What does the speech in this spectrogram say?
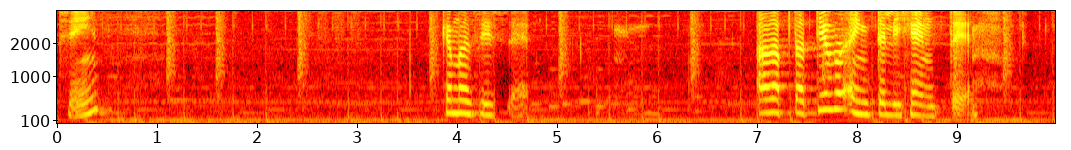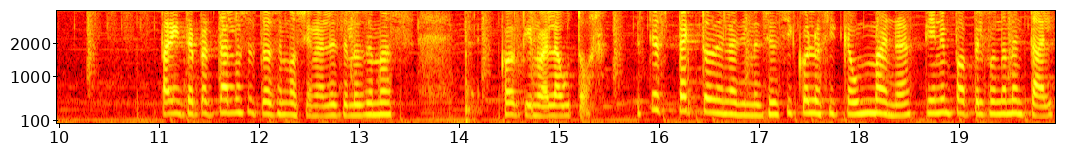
¿Sí? ¿Qué más dice? Adaptativo e inteligente para interpretar los estados emocionales de los demás, continúa el autor. Este aspecto de la dimensión psicológica humana tiene un papel fundamental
